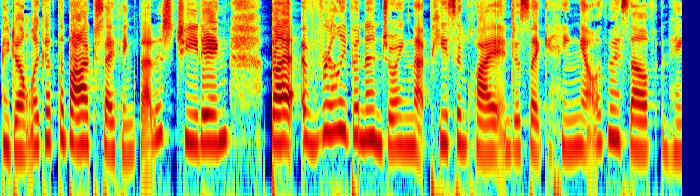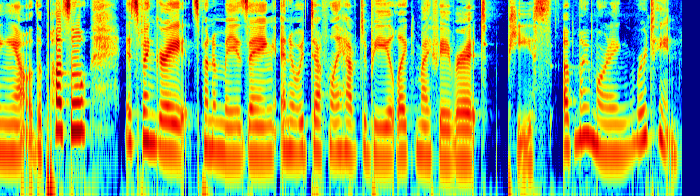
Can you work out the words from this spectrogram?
I don't look at the box. I think that is cheating, but I've really been enjoying that peace and quiet and just like hanging out with myself and hanging out with the puzzle. It's been great. It's been amazing. And it would definitely have to be like my favorite piece of my morning routine.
